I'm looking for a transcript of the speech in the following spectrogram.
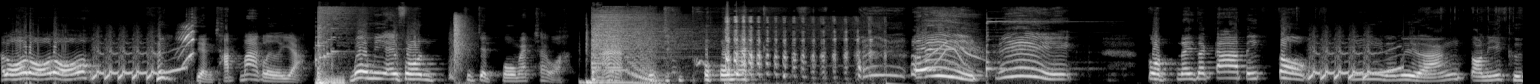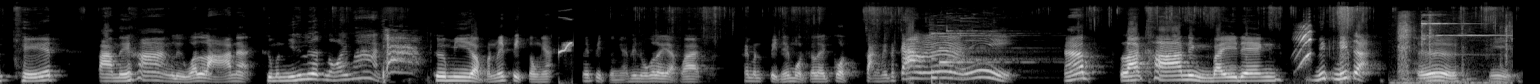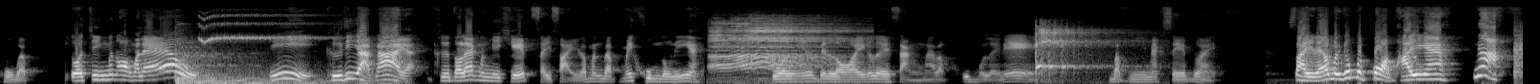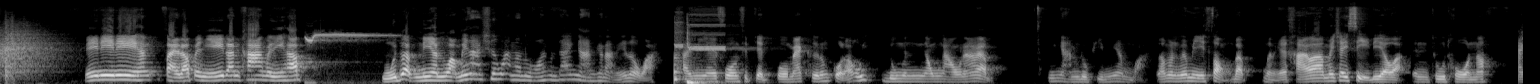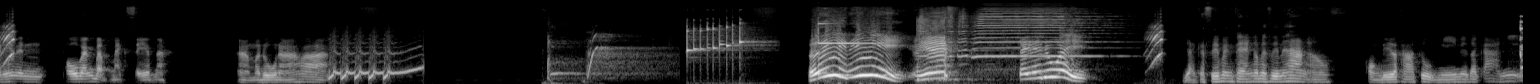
ฮัลโหลฮัลโหลฮัลโหลเสียงชัดมากเลยอะ เมื่อมี iPhone 17 Pro Max ใช่หรออะ17 Pro Max เฮ้ย นี่ กดในตะกร้าติ๊กตอกนี่เหลืองตอนนี้คือเคสตามในห้างหรือว่าร้านอะ คือมันมีให้เลือกน้อยมาก คือมีแบบมันไม่ปิดตรงเนี้ย ไม่ปิดตรงเนี้ย พี่นุก็เลยอยากว่า ให้มันปิดให้หมดก็เลยกดสั่งในตะกร้ามานี่นะครับ ราคาหนึ่งใบแดงนิดๆอะ เออ นี่โหแบบ ตัวจริงมันออกมาแล้ว นี่คือที่อยากได้อะคือตอนแรกมันมีเคสใสๆแล้วมันแบบไม่คุมตรงนี้ไงตัวตรงนี้มันเป็นรอยก็เลยสั่งมาแบบคุมหมดเลยเนี่แบบมีแม็กเซฟด้วย ใส่แล้วมันก็แบบปลอดภัยไงเนี่ยนี่นี่นี่ใส่แล้วเป็นอย่างนี้ด้านข้างเป็นอย่างนี้ครับหูแบบเนียนว่ะไม่น่าเชื่อว่าอันร้อยมันได้งานขนาดนี้เหรอวะใครมี iPhone 17 Pro Max คือต้องกดแล้วอุ้ยดูมันเงาเงาๆนะแบบ อุ๊ยงานมันดูพรีเมียมว่ะ แล้วมันก็มีสองแบบเหมือนคล้ายๆว่าไม่ใช่สีเดียวอะ เป็นทูโทนเนาะ อันนี้เป็น power bank แบบ MagSafe นะ อ่ามาดูนะว่า เฮ้ย นี่เป็นไงใจได้ด้วย อยากจะซื้อแพงๆ ก็ไปซื้อในห้างเอา ของดีราคาถูกมีในตะกร้านี่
